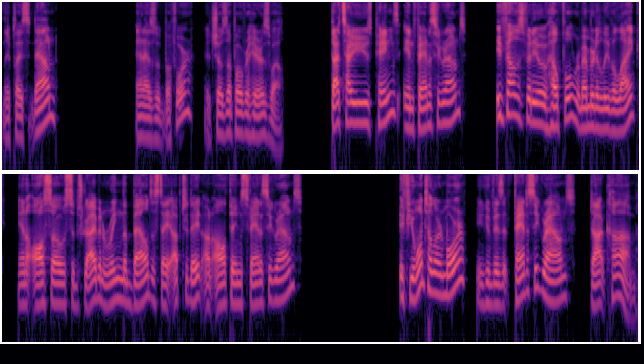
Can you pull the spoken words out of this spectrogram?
They place it down. And as with before, it shows up over here as well. That's how you use pings in Fantasy Grounds. If you found this video helpful, remember to leave a like and also subscribe and ring the bell to stay up to date on all things Fantasy Grounds. If you want to learn more, you can visit fantasygrounds.com.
